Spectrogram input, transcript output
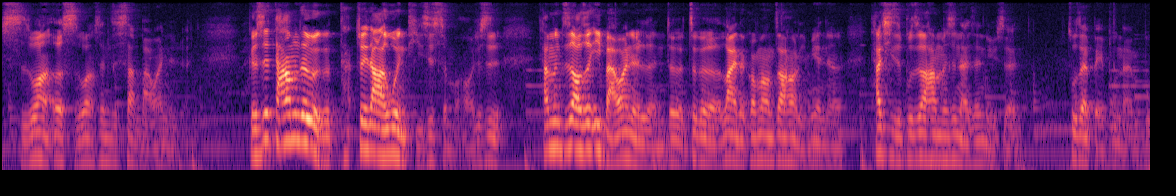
十万、二十万甚至上百万的人。可是他们都有个最大的问题是什么？哦，就是他们知道这一百万的人的这个 LINE 的官方账号里面呢，他其实不知道他们是男生女生，住在北部南部，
